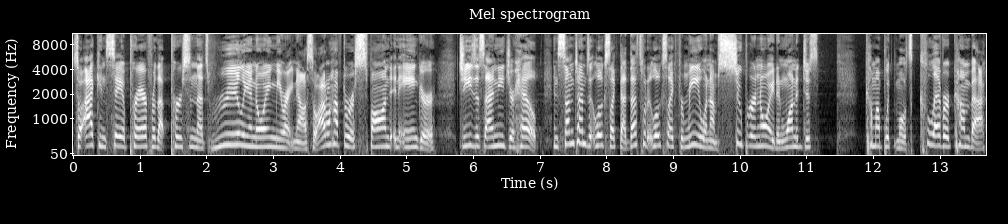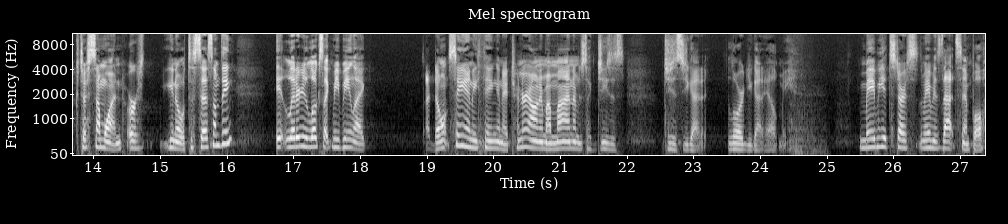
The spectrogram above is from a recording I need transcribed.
so I can say a prayer for that person that's really annoying me right now. So I don't have to respond in anger. Jesus, I need your help. And sometimes it looks like that. That's what it looks like for me when I'm super annoyed and want to just come up with the most clever comeback to someone or you know to say something. It literally looks like me being like, I don't say anything and I turn around in my mind, I'm just like, Jesus, Jesus, you got it. Lord, you got to help me. Maybe it starts, maybe it's that simple.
